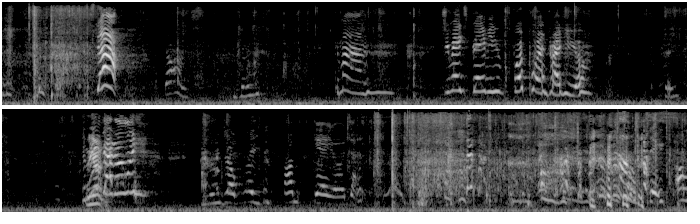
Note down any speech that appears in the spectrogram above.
Smithy. Stop! Come on. She makes baby footprints right here. Come We here, got- Natalie. I'm scared. Oh,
